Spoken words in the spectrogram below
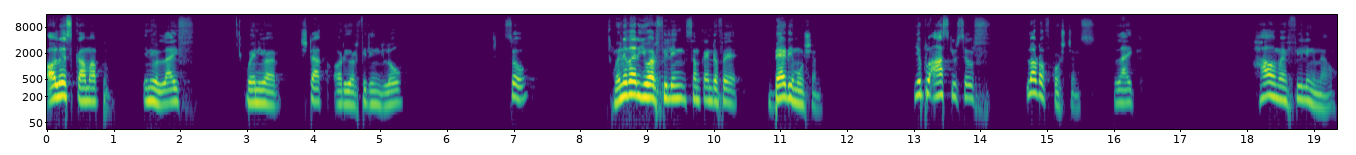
always come up in your life when you are stuck or you are feeling low. So whenever you are feeling some kind of a bad emotion you have to ask yourself a lot of questions. Like how am i feeling now?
